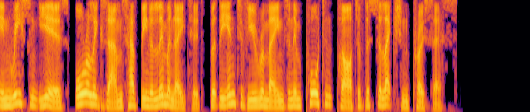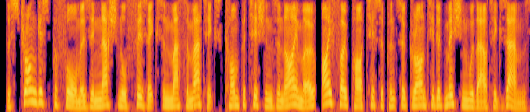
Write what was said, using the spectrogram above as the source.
In recent years, oral exams have been eliminated, but the interview remains an important part of the selection process. The strongest performers in national physics and mathematics competitions and IMO, IFO participants are granted admission without exams,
